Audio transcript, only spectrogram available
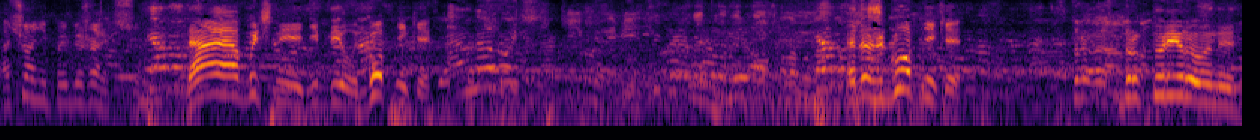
А что они побежали сюда? Да, обычные дебилы, гопники. Это же гопники, стру- структурированные.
